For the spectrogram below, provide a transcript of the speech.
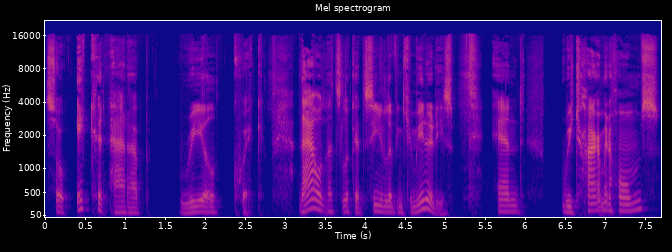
So it could add up real quick. Now let's look at senior living communities. And retirement homes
